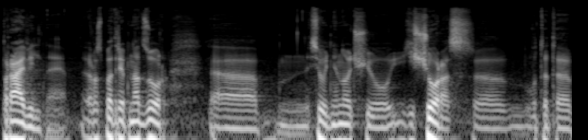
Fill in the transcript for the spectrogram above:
правильная. Роспотребнадзор э, сегодня ночью еще раз э, вот это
